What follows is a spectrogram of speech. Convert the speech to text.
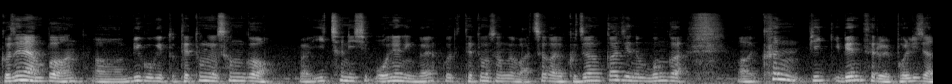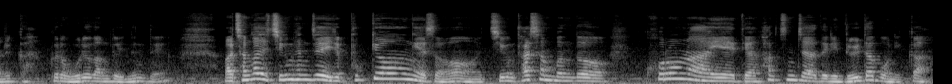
그 전에 한번 어, 미국이 또 대통령 선거 2025년인가요? 그 대통령 선거에 맞춰가지고 그 전까지는 뭔가 어, 큰 빅 이벤트를 벌리지 않을까 그런 우려감도 있는데요. 마찬가지 지금 현재 이제 북경에서 지금 다시 한 번 더 코로나에 대한 확진자들이 늘다 보니까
